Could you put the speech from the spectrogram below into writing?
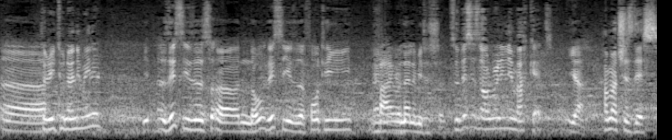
Uh, 32 nanometer. this is uh, no. This is a 45 Nanometer. nanometers. So this is already in the market. Yeah. How much is this?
